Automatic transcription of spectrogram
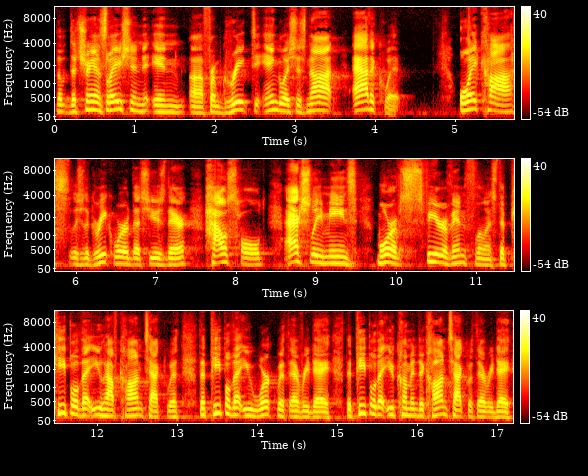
the, the translation in, uh, from Greek to English is not adequate. Oikos, which is the Greek word that's used there, household, actually means more of sphere of influence, the people that you have contact with, the people that you work with every day, the people that you come into contact with every day,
